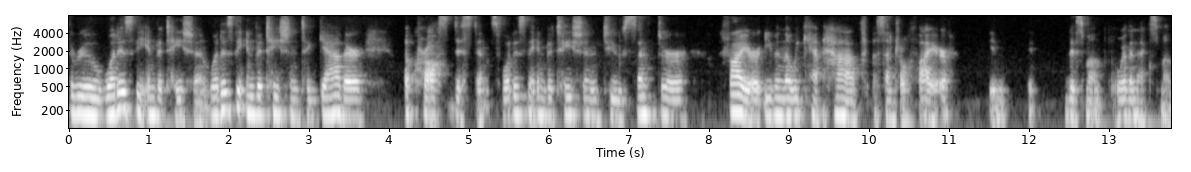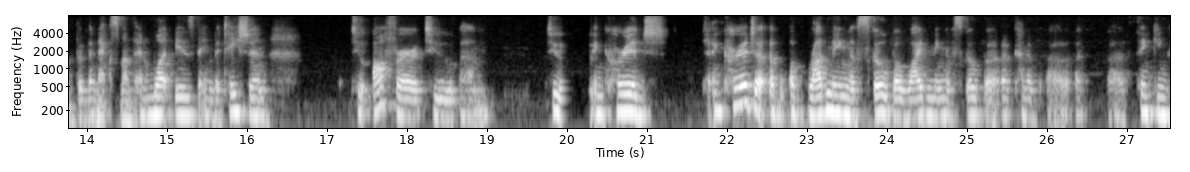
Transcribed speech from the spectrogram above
through what is the invitation? What is the invitation to gather across distance? What is the invitation to center fire, even though we can't have a central fire in, this month or the next month or the next month? And what is the invitation to offer to um, to encourage to encourage a, a, broadening of scope a widening of scope a, a kind of a, thinking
